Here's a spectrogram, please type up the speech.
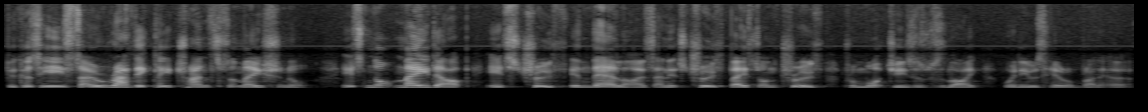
because he's so radically transformational. It's not made up, it's truth in their lives, and it's truth based on truth from what Jesus was like when he was here on planet Earth.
